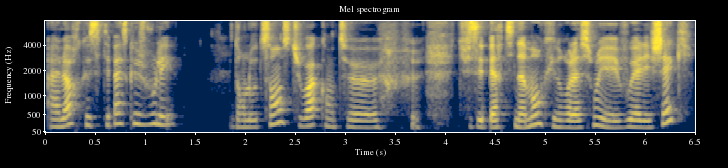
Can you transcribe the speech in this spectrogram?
alors que c'était pas ce que je voulais dans l'autre sens, tu vois, quand euh, tu sais pertinemment qu'une relation est vouée à l'échec,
